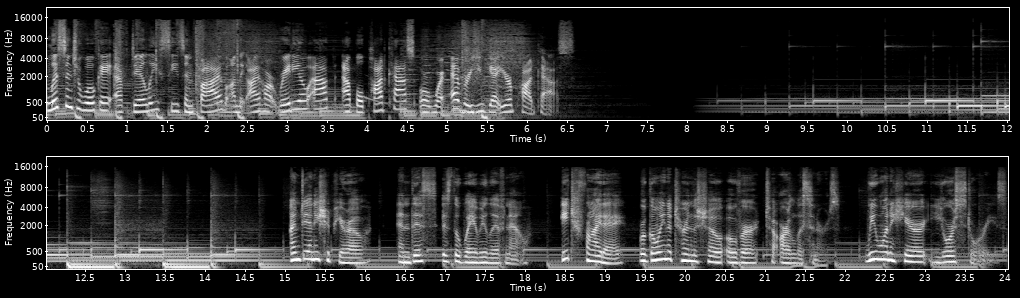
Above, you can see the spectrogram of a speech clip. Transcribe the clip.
Listen to Woke AF Daily Season 5 on the iHeartRadio app, Apple Podcasts, or wherever you get your podcasts. I'm Dani Shapiro, and this is The Way We Live Now. Each Friday, we're going to turn the show over to our listeners. We want to hear your stories.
